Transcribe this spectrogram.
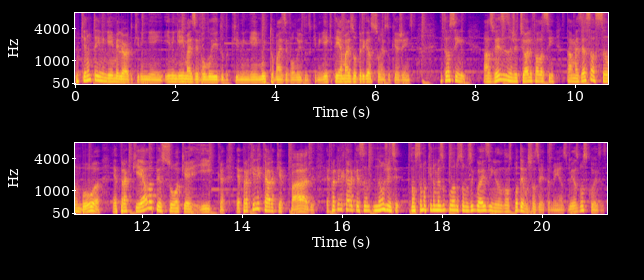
Porque não tem ninguém melhor do que ninguém e ninguém mais evoluído do que ninguém, muito mais evoluído do que ninguém, que tenha mais obrigações do que a gente. Então, assim, às vezes a gente olha e fala assim, tá, mas essa ação boa é para aquela pessoa que é rica, é para aquele cara que é padre, é para aquele cara que é santo. Não, gente, nós estamos aqui no mesmo plano, somos iguaizinhos, nós podemos fazer também as mesmas coisas.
